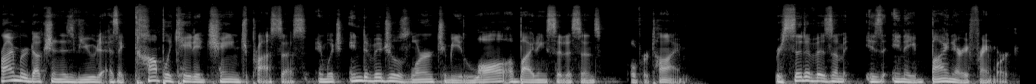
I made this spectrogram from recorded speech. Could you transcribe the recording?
crime reduction is viewed as a complicated change process in which individuals learn to be law abiding citizens over time. Recidivism is in a binary framework.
